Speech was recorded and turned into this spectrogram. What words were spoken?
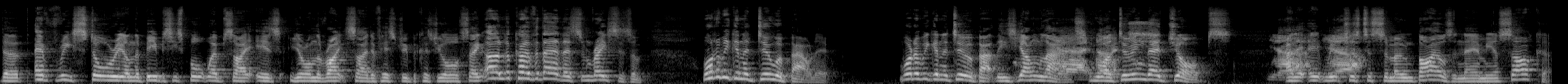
the every story on the BBC Sport website is you're on the right side of history because you're saying, "Oh, look over there, there's some racism." What are we going to do about it? What are we going to do about these young lads yeah, who no, are doing their jobs? Yeah, and it, it reaches yeah. to Simone Biles and Naomi Osaka.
